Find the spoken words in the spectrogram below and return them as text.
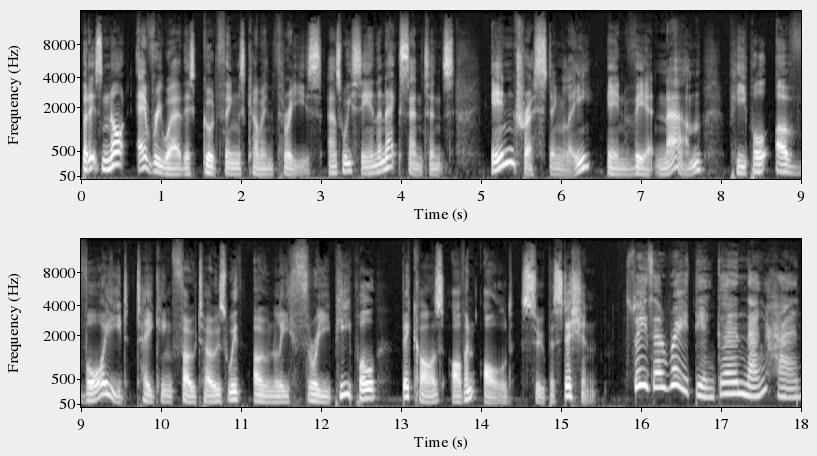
But it's not everywhere this good things come in threes, as we see in the next sentence. Interestingly, in Vietnam, people avoid taking photos with only three people because of an old superstition. 所以在瑞典跟南韩，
